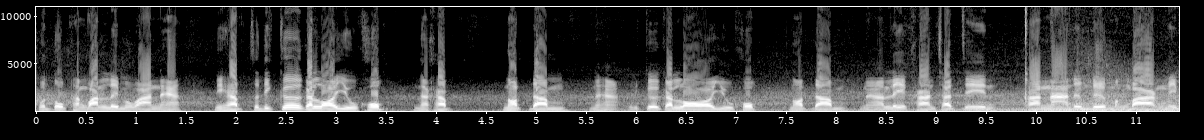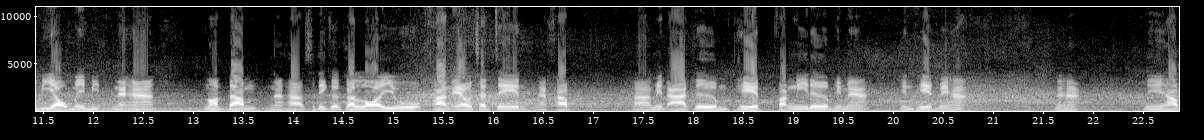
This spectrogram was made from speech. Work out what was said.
ฝนตกทั้งวันเลยเมื่อวานนะฮะนี่ครับสติกเกอร์กันรอยอยู่ครบนะครับน็อตดำนะฮะสติกเกอร์กันรอยอยู่ครบน็อตดำนะเลขคานชัดเจนคานหน้าเดิมๆบางๆ ไม่เบี้ยวไม่บิดนะฮะ น็อตดำนะครับสติกเกอร์กันรอยอยู่คาน L ชัดเจนนะครับมิดอาร์คเดิมเพจฝั่งนี้เดิมเห็นไหมฮะเห็นเพจไหมฮะนะฮะนี่ครับ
